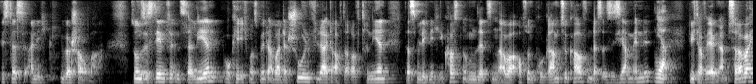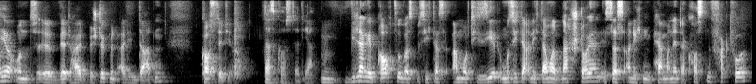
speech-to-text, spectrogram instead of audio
ist das eigentlich überschaubar? So ein System zu installieren, okay, ich muss Mitarbeiter schulen, vielleicht auch darauf trainieren, das will ich nicht in Kosten umsetzen, aber auch so ein Programm zu kaufen, das ist es ja am Ende, Ja, liegt auf irgendeinem Server hier und äh, wird halt bestückt mit all den Daten, kostet ja. das kostet, ja. Wie lange braucht sowas, bis sich das amortisiert? Und muss ich da eigentlich dauernd nachsteuern? Ist das eigentlich ein permanenter Kostenfaktor?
